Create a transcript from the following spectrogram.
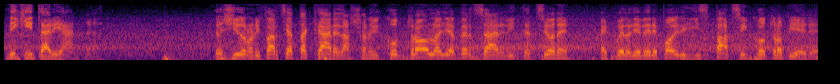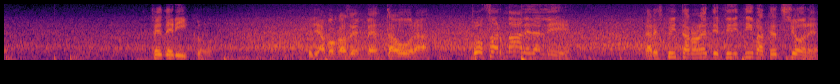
Mkhitaryan. Decidono di farsi attaccare, lasciano il controllo agli avversari, l'intenzione è quella di avere poi degli spazi in contropiede. Federico. Vediamo cosa inventa ora. Può far male da lì. La respinta non è definitiva attenzione.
